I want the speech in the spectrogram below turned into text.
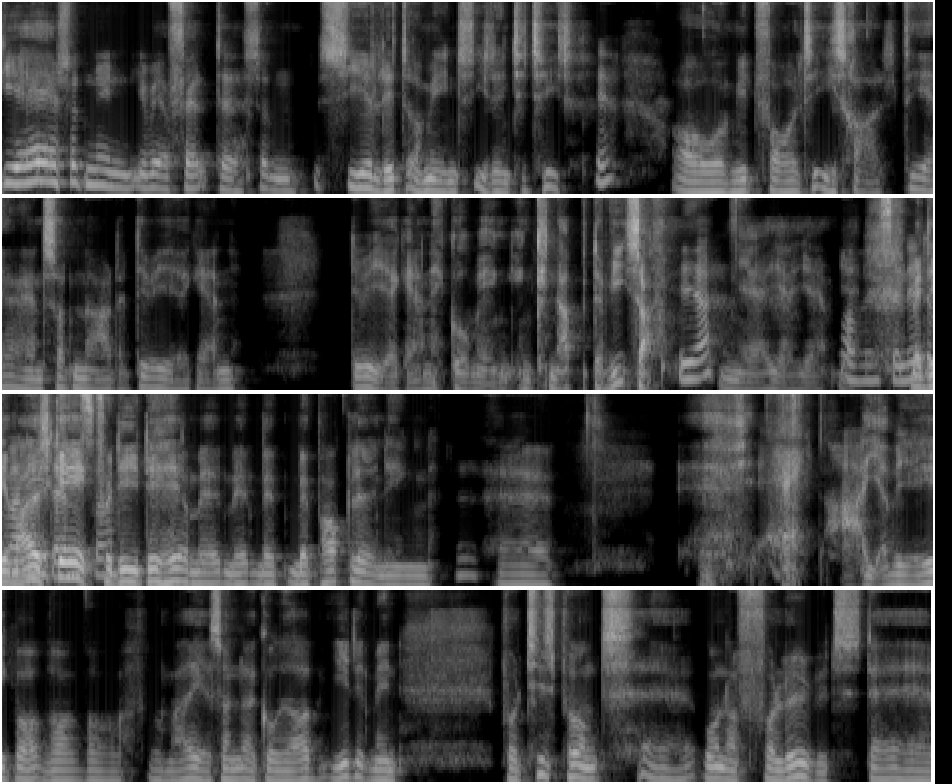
Ja, sådan en i hvert fald, der sådan siger lidt om ens identitet. Ja. Og mit forhold til Israel, det er en sådan art, at det vil jeg gerne det vil jeg gerne gå med en, en knap, der viser. Ja. Ja, ja, ja. ja. Men det er meget skægt, fordi det her med, med, med, med påklædningen, øh, øh, ja, jeg ved ikke, hvor, hvor, hvor, hvor meget jeg sådan er gået op i det, men på et tidspunkt øh, under forløbet, der,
